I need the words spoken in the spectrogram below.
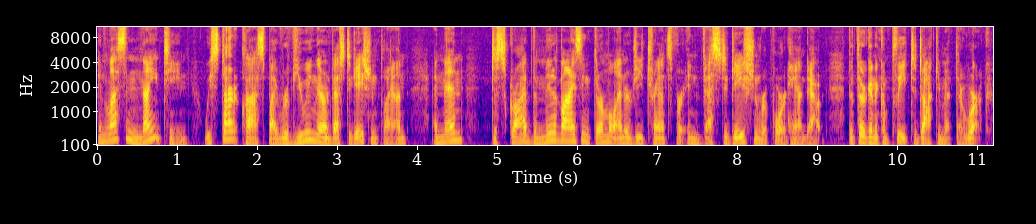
In lesson 19, we start class by reviewing their investigation plan and then describe the minimizing thermal energy transfer investigation report handout that they're going to complete to document their work.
